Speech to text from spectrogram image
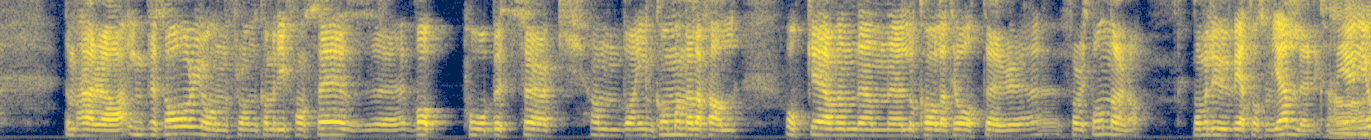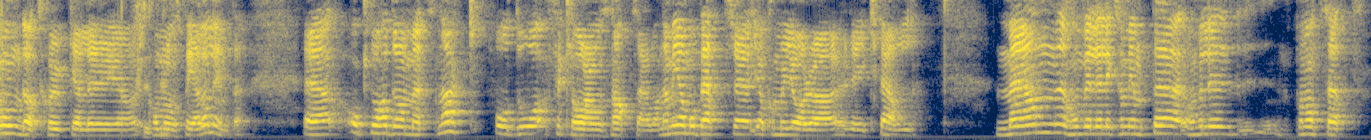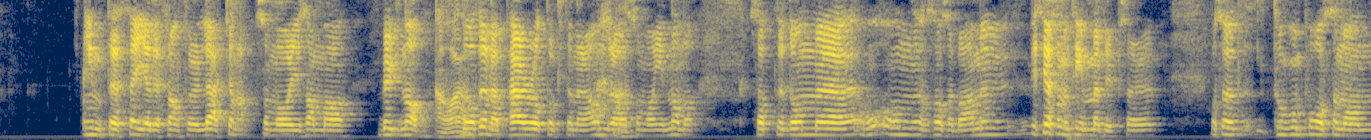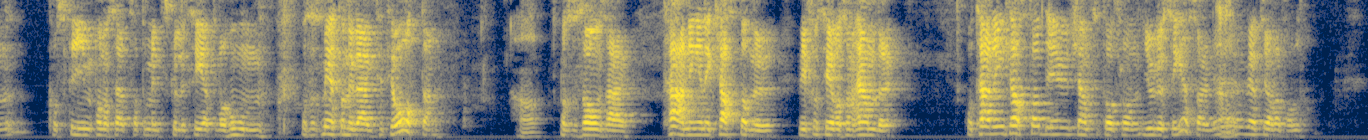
de här eh, impresarion från Comédie Française eh, var på besök. Han var inkommande i alla fall. Och även den eh, lokala teaterföreståndaren då. De vill ju veta vad som gäller liksom. Ja. Är, är hon dödssjuk eller är, kommer hon spela eller inte? Eh, och då hade de ett snack och då förklarar hon snabbt så här. Nej men jag mår bättre, jag kommer göra det ikväll. Men hon ville liksom inte... Hon ville på något sätt inte säga det framför läkarna som var i samma byggnad. Ja, ja. Både den där Parrot och den där andra som var innan då. Så att de... eh, Hon, hon sa så här bara, "Ja, men vi ses om en timme typ. Så här. Och så tog hon på sig någon kostym på något sätt så att de inte skulle se att det var hon. Och så smet hon iväg till teatern. Ja. Och så sa hon så här. Tärningen är kastad nu. Vi får se vad som händer. Och tärningen kastad, det är ju ett känt citat från Julius Caesar. Det vet jag i alla fall.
